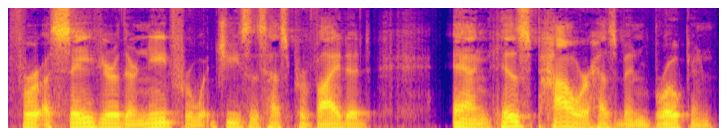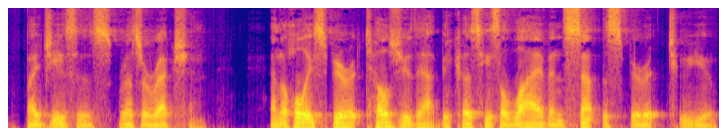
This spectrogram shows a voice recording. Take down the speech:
for a Savior, their need for what Jesus has provided. And his power has been broken by Jesus' resurrection. And the Holy Spirit tells you that because he's alive and sent the Spirit to you.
